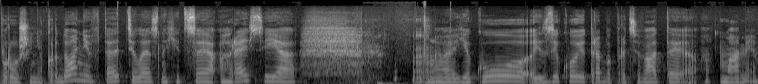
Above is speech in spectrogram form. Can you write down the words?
порушення кордонів та, тілесних, і це агресія, яку, з якою треба працювати мамі.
